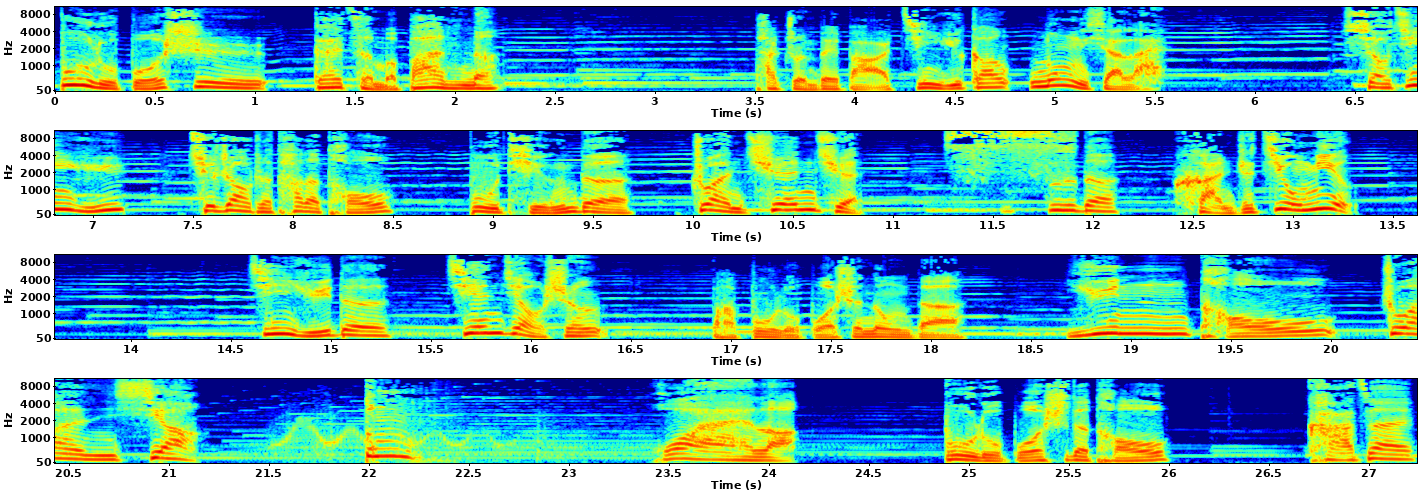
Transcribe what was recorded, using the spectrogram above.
布鲁博士该怎么办呢？他准备把金鱼缸弄下来，小金鱼却绕着他的头不停的转圈圈，嘶嘶的喊着救命。金鱼的尖叫声把布鲁博士弄得。晕头转向，咚！坏了，布鲁博士的头卡在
